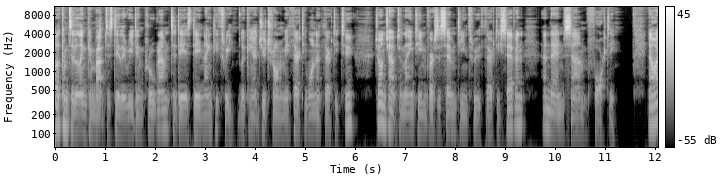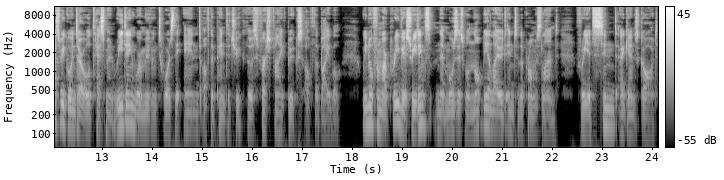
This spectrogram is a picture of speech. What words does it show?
Welcome to the Lincoln Baptist Daily Reading Program. Today is day 93, looking at Deuteronomy 31 and 32, John chapter 19, verses 17 through 37, and then Psalm 40. Now, as we go into our Old Testament reading, we're moving towards the end of the Pentateuch, those first five books of the Bible. We know from our previous readings that Moses will not be allowed into the Promised Land, for he had sinned against God.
